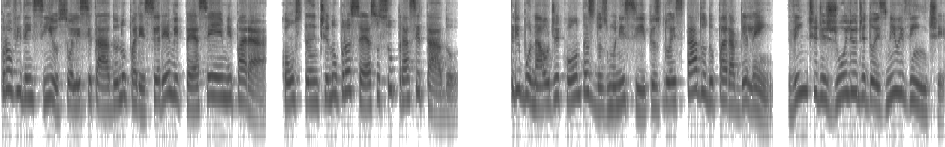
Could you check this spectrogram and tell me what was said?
providencie o solicitado no parecer MPSM Pará, constante no processo supracitado. Tribunal de Contas dos Municípios do Estado do Pará Belém, 20 de julho de 2020.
